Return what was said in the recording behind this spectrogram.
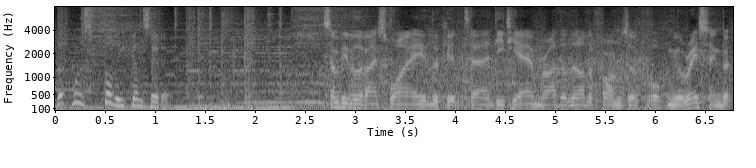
that was fully considered. Some people have asked why I look at uh, DTM rather than other forms of open wheel racing, but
